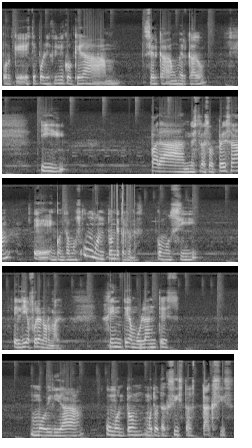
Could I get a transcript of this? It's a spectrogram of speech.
porque este policlínico queda cerca a un mercado y para nuestra sorpresa, eh, encontramos un montón de personas, como si el día fuera normal. Gente, ambulantes, movilidad, un montón, mototaxistas, taxis.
